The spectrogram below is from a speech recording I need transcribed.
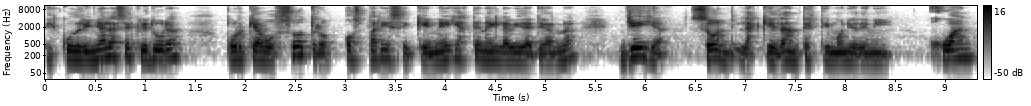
escudriñad las escrituras porque a vosotros os parece que en ellas tenéis la vida eterna, y ellas son las que dan testimonio de mí. Juan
